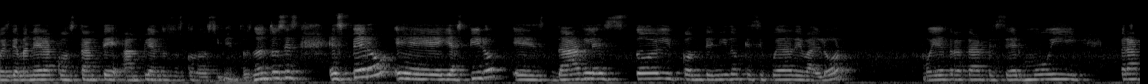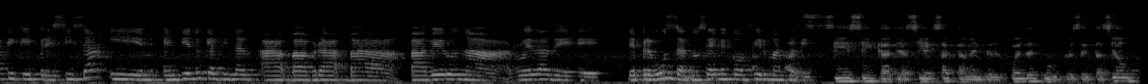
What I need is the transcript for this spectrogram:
pues de manera constante ampliando sus conocimientos, ¿no? Entonces, espero eh, y aspiro es darles todo el contenido que se pueda de valor. Voy a tratar de ser muy práctica y precisa y entiendo que al final ah, va, habrá, va, va a haber una rueda de, de preguntas, no sé, me confirmas, David. Sí, sí, Katia, sí, exactamente. Después de tu presentación,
